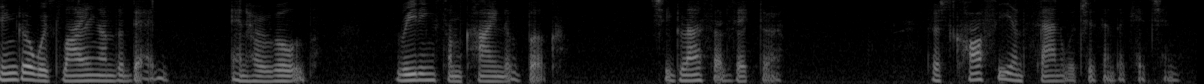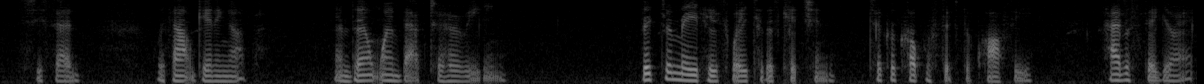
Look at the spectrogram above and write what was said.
Inga was lying on the bed in her robe, reading some kind of book. She glanced at Victor. There's coffee and sandwiches in the kitchen, she said, without getting up, and then went back to her reading. Victor made his way to the kitchen, took a couple sips of coffee, had a cigarette,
